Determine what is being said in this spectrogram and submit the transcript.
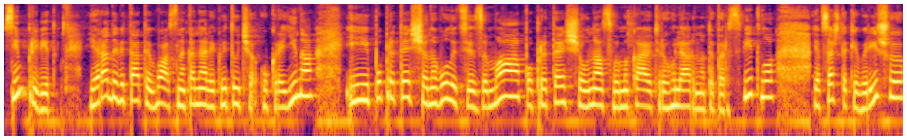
Всім привіт! Я рада вітати вас на каналі Квітуча Україна. І попри те, що на вулиці зима, попри те, що у нас вимикають регулярно тепер світло, я все ж таки вирішую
